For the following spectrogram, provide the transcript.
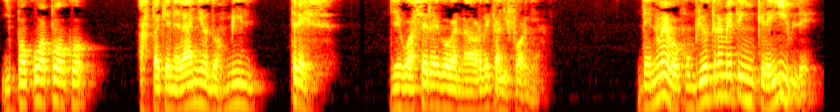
y poco a poco, hasta que en el año 2003 llegó a ser el gobernador de California. De nuevo, cumplió otra meta increíble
